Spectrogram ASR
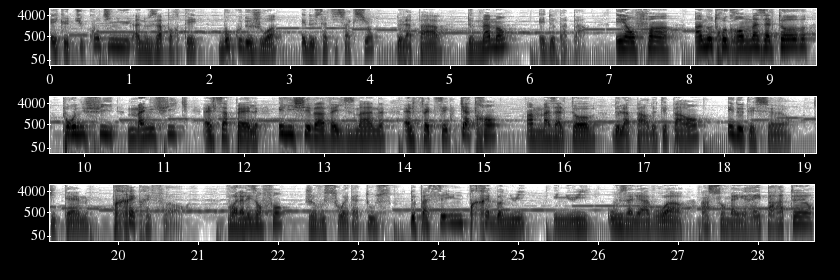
et que tu continues à nous apporter beaucoup de joie et de satisfaction de la part de maman et de papa. Et enfin, un autre grand Mazaltov pour une fille magnifique. Elle s'appelle Elisheva Weizmann. Elle fête ses 4 ans. Un Mazaltov de la part de tes parents et de tes sœurs qui t'aiment très très fort. Voilà les enfants, je vous souhaite à tous de passer une très bonne nuit, une nuit où vous allez avoir un sommeil réparateur,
